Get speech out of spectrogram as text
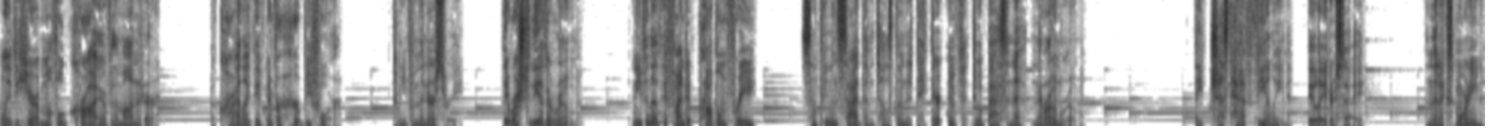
only to hear a muffled cry over the monitor. A cry like they've never heard before, coming from the nursery. They rush to the other room, and even though they find it problem free, something inside them tells them to take their infant to a bassinet in their own room. They just had a feeling, they later say. And the next morning,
